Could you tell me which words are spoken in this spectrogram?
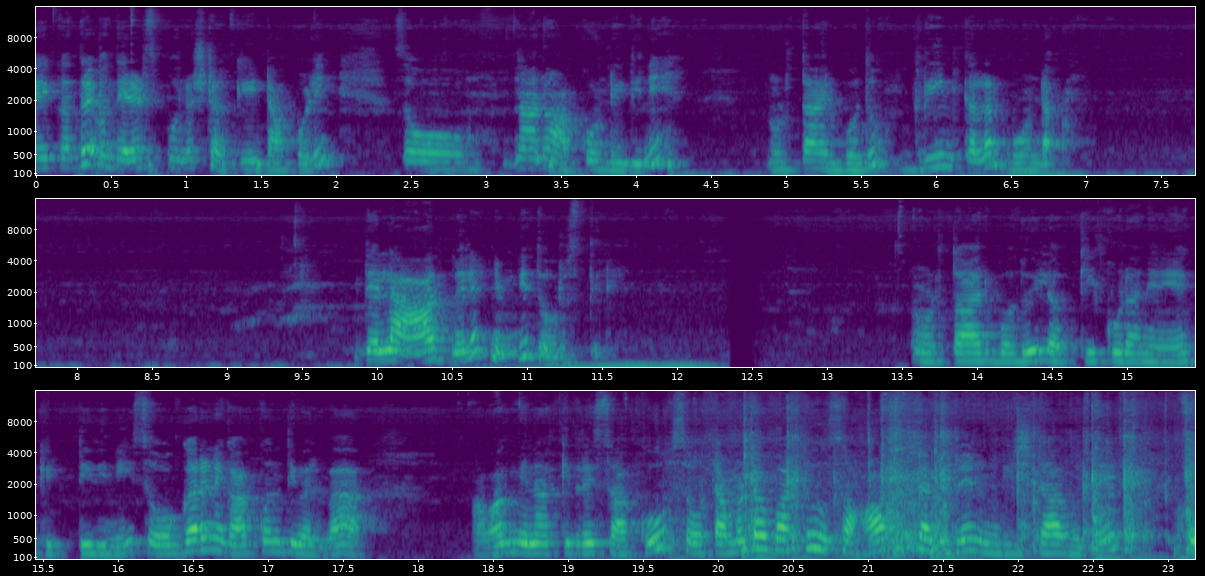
ಬೇಕಂದರೆ ಒಂದೆರಡು ಸ್ಪೂನಷ್ಟು ಅಕ್ಕಿ ಹಿಟ್ಟು ಹಾಕ್ಕೊಳ್ಳಿ ಸೊ ನಾನು ಹಾಕ್ಕೊಂಡಿದ್ದೀನಿ ನೋಡ್ತಾ ಇರ್ಬೋದು. Green colour bonda. ಇದೆಲ್ಲ ಆದಮೇಲೆ ನಿಮಗೆ ತೋರಿಸ್ತೀನಿ. ನೋಡ್ತಾ ಇರ್ಬೋದು, ಇಲ್ಲಿ ಅಕ್ಕಿ ಕೂಡ ನೆನೆಯಕ್ಕೆ ಇಟ್ಟಿದ್ದೀನಿ ಸೊ ಒಗ್ಗರಣೆಗೆ ಹಾಕ್ಕೊತೀವಲ್ವಾ ಅವಾಗ ನೆನೆ ಸಾಕು. ಸೊ ಟೊಮೊಟೊ ಬಾತು ಸಾಫ್ಟ್ ಆಗಿದ್ರೆ ನನಗೆ ಇಷ್ಟ ಆಗುತ್ತೆ. ಸೊ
